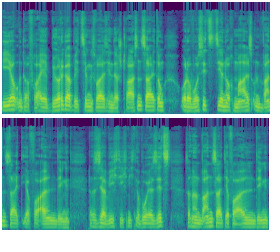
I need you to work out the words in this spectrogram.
hier unter Freie Bürger beziehungsweise in der Straßenzeitung oder wo sitzt ihr nochmals und wann seid ihr vor allen Dingen? Das ist ja wichtig, nicht nur wo ihr sitzt, sondern wann seid ihr vor allen Dingen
